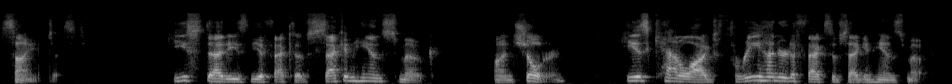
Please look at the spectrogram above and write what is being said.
scientist. He studies the effect of secondhand smoke on children. He has cataloged 300 effects of secondhand smoke.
